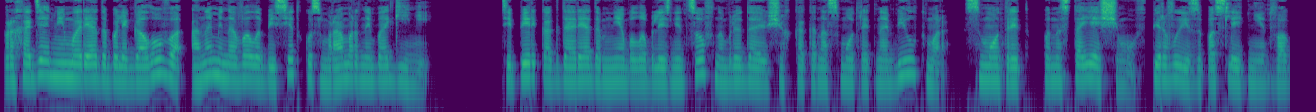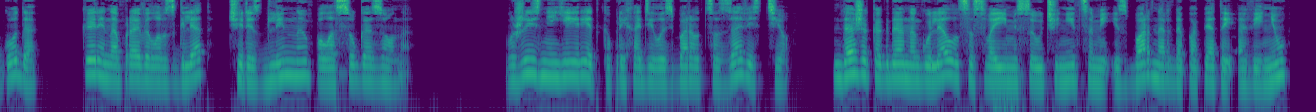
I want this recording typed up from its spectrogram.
Проходя мимо ряда болиголова, она миновала беседку с мраморной богиней. Теперь, когда рядом не было близнецов, наблюдающих, как она смотрит на Билтмар, смотрит по-настоящему впервые за последние два года, Кэрри направила взгляд через длинную полосу газона. В жизни ей редко приходилось бороться с завистью, даже когда она гуляла со своими соученицами из Барнарда по Пятой авеню,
